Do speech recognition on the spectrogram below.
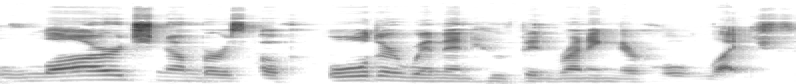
large numbers of older women who've been running their whole life.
